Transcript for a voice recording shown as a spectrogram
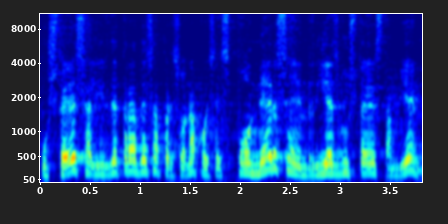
ustedes salir detrás de esa persona, pues es ponerse en riesgo ustedes también.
